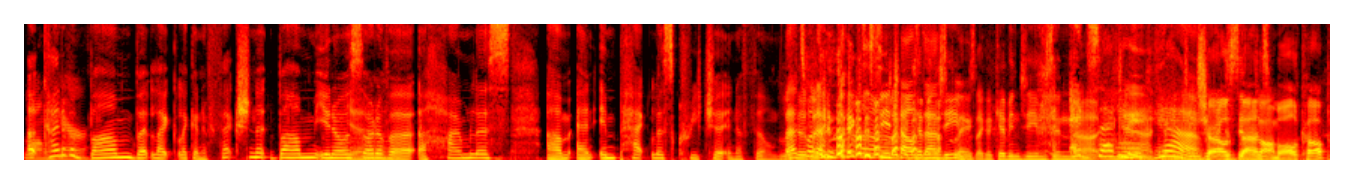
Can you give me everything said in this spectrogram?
long kind of a bum, but like like an affectionate bum, you know, sort of a, a harmless um, and impactless creature in a film. Like That's a- what like I'd like to see like Charles a Kevin Dance James, play. like a Kevin James in uh, Exactly, Kevin yeah. James Charles Dance sitcom. Mall Cop.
